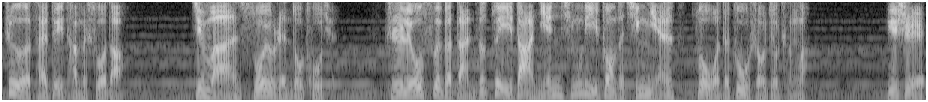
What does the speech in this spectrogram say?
这才对他们说道：“今晚所有人都出去，只留四个胆子最大、年轻力壮的青年做我的助手就成了。”于是，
